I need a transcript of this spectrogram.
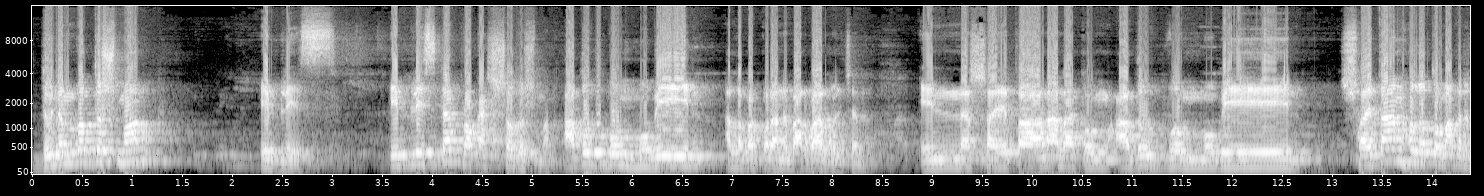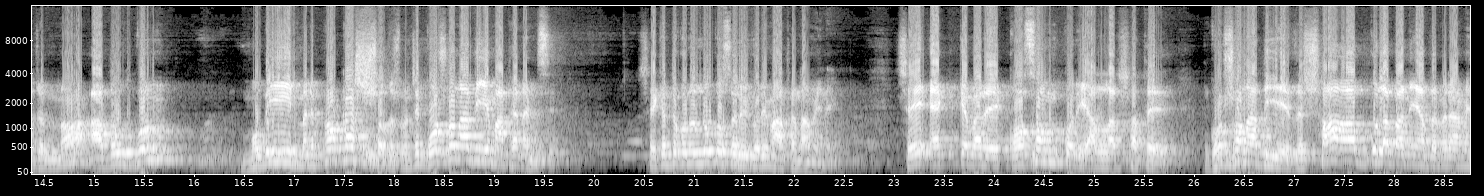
দুই নম্বর দুশ্মন ইবলিস। ইবলিসটা প্রকাশ্য দুশ্মন। আদব্য মুবিন। আল্লাহ কোরআনে বারবার বলছেন শয়তান হলো তোমাদের জন্য আদব্বুন মুবিন মানে প্রকাশ্য দুশ্মন। সে ঘোষণা দিয়ে মাঠে নামছে। সে কিন্তু কোনো লুকোচুরি করে মাঠে নামে নেই। সে একেবারে কসম করে আল্লাহর সাথে ঘোষণা দিয়ে যে সবগুলা বানিয়ে আদমের আমি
